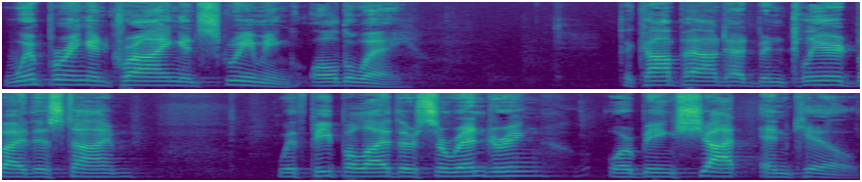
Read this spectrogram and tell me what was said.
whimpering and crying and screaming all the way. The compound had been cleared by this time, with people either surrendering or being shot and killed.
